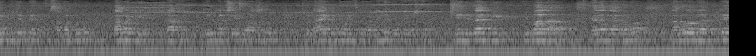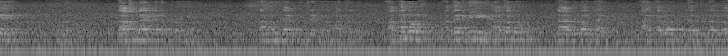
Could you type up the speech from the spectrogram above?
విప్పి చెప్పేంత సమర్థుడు. కాబట్టి డాక్టర్ తిరుపతి శ్రీనివాసు ఇక నాయకత్వం వహిస్తున్నదని గుర్తించడం నేను నిజానికి ఇవాళ తెలంగాణలో నమ్మలో అంటే రాష్ట్ర నాయక్ అన్నప్పుడు ఉన్నాడు రామన్ వ్యతిరేకంగా మాట్లాడారు. అతను అతనికి అతను నా అభిమాన నాయకుడు. ఆయన తర్వాత దళితులలో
